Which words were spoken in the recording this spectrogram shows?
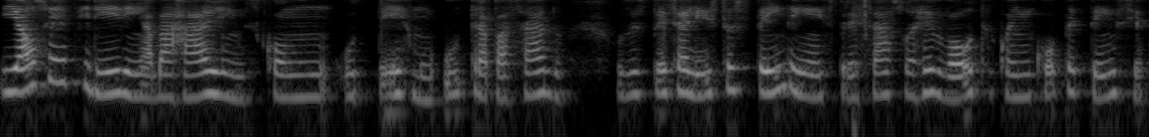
E ao se referirem a barragens com o termo ultrapassado, os especialistas tendem a expressar sua revolta com a incompetência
